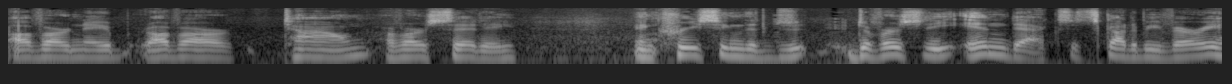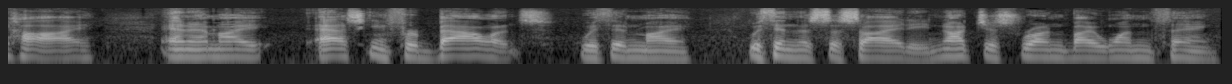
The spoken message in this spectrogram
of, our, neighbor, of our town, of our city, increasing the diversity index. It's got to be very high. And am I asking for balance within my within the society, not just run by one thing?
